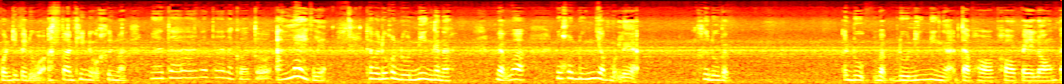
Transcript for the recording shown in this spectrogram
คนที่ไปดูอะตอนที่หนูขึ้นมามาตามาตาแล้วก็โตอันแรกเลยอะทำไมทุกคนดูนิ่งกันนะแบบว่าทุกคนดูเงียบหมดเลยอะคือดูแบบดูแบบดูนิ่งๆอะแต่พอพอไปร้องไป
